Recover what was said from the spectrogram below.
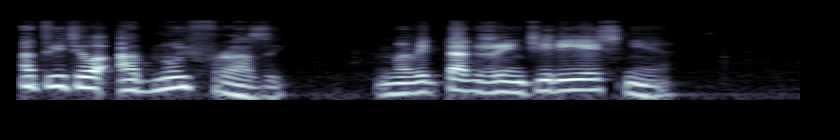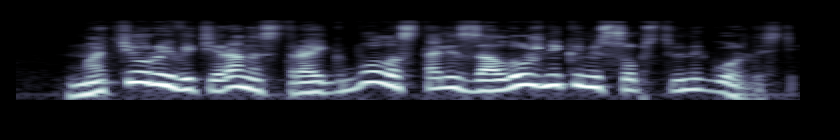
ответила одной фразой. «Но ведь так же интереснее!» Матерые ветераны страйкбола стали заложниками собственной гордости.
